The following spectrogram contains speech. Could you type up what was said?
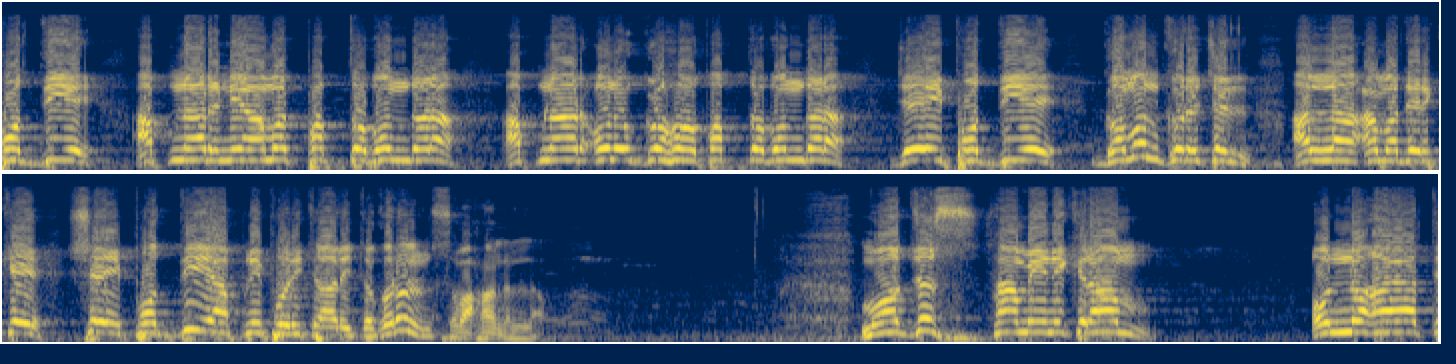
পথ দিয়ে আপনার নিয়ামত প্রাপ্ত বন্ধরা, আপনার অনুগ্রহ প্রাপ্ত বন্ধরা যেই পথ দিয়ে গমন করেছেন, আল্লাহ আমাদেরকে সেই পথ দিয়ে আপনি পরিচালিত করুন। সোহান আল্লাহ মজ্জুস সামিন ইকরাম অন্য আয়াতে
